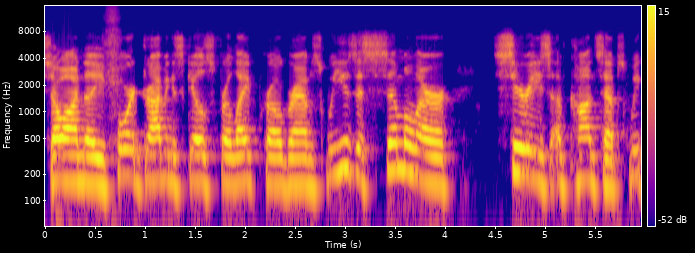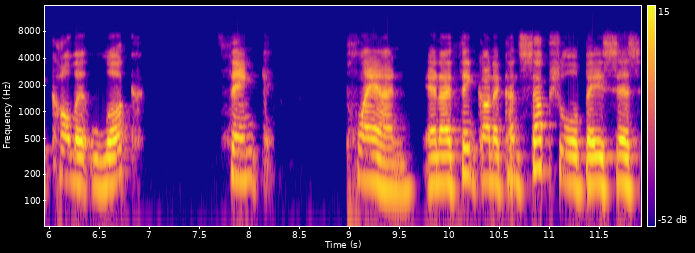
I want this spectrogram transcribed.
So on the Ford Driving Skills for Life programs, we use a similar series of concepts. We call it look, think, plan. And I think on a conceptual basis,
